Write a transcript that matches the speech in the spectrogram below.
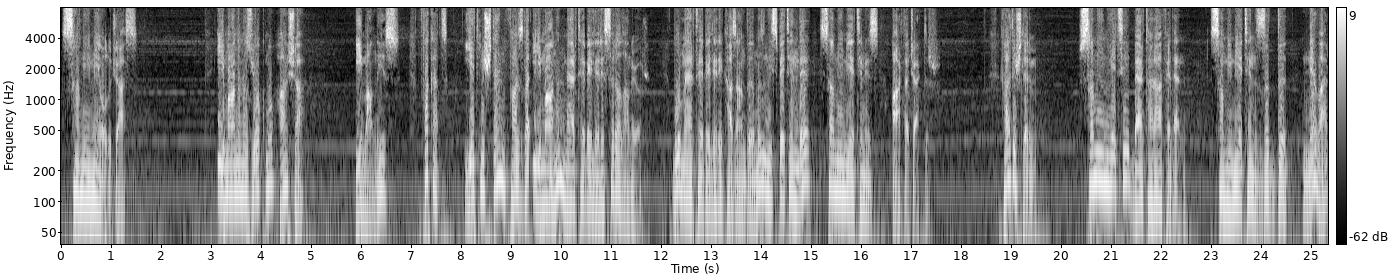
samimi olacağız. İmanımız yok mu? Haşa. İmanlıyız. Fakat yetmişten fazla imanın mertebeleri sıralanıyor. Bu mertebeleri kazandığımız nispetinde samimiyetimiz artacaktır. Kardeşlerim, samimiyeti bertaraf eden, samimiyetin zıddı ne var?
